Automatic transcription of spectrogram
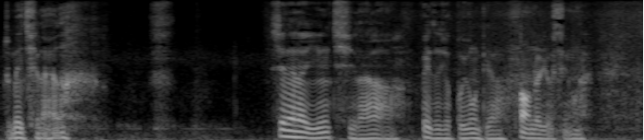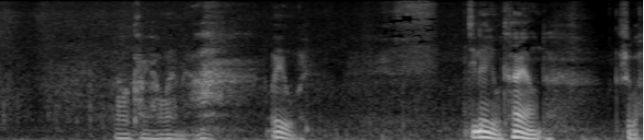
准备起来了。现在呢已经起来了啊。被子就不用叠了，放着就行了。然后看一下外面啊，哎呦喂，今天有太阳的，是吧？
